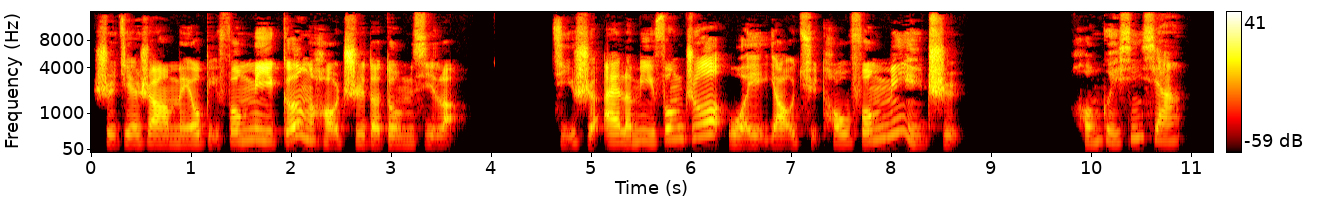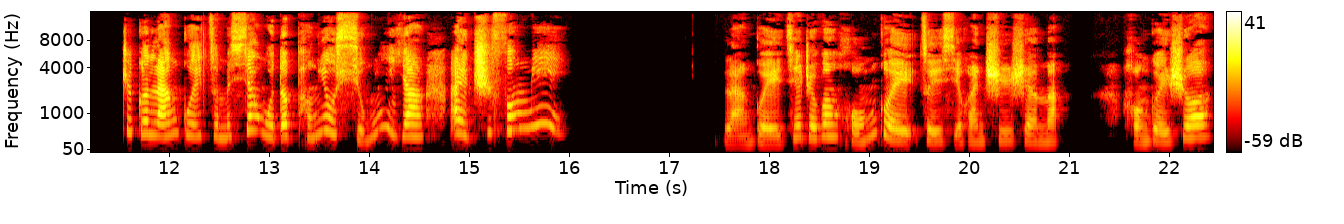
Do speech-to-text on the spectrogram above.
世界上没有比蜂蜜更好吃的东西了。即使挨了蜜蜂蛰，我也要去偷蜂蜜吃。”红鬼心想：“这个蓝鬼怎么像我的朋友熊一样爱吃蜂蜜？”蓝鬼接着问红鬼：“最喜欢吃什么？”红鬼说：“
